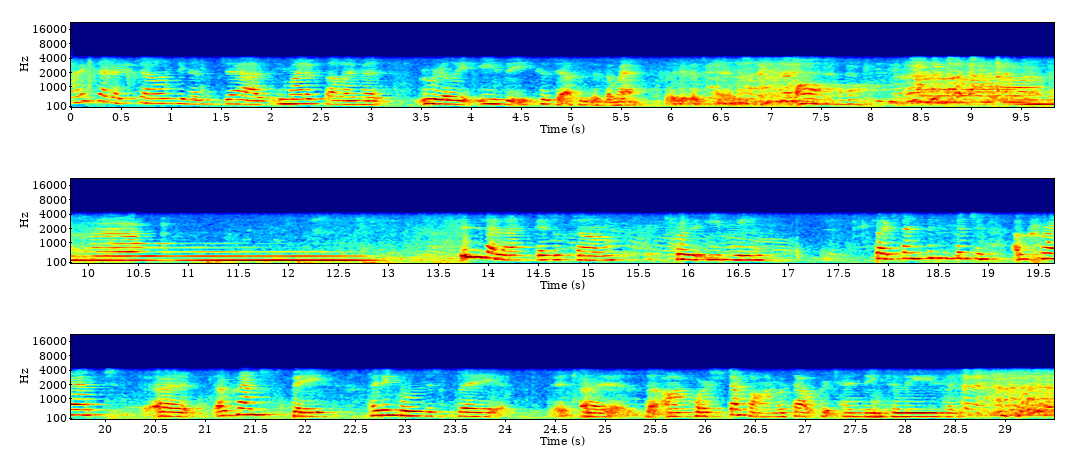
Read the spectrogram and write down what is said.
when I said as challenging as jazz, you might have thought I meant really easy, because jazz is just a mess. Look at this. Oh. Is our last scheduled song for the evening. But since this is such a, a cramped, uh, a cramped space, I think we'll just play uh, the encore stuck on without pretending to leave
